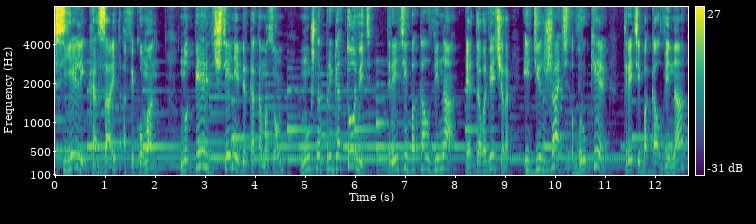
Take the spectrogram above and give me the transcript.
съели казайт афикуман. Но перед чтением Беркат Амазон нужно приготовить третий бокал вина этого вечера и держать в руке третий бокал вина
